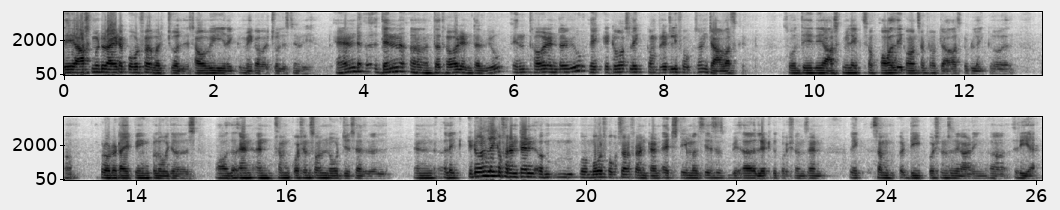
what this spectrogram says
they asked me to write a code for virtual list how we like make a virtual list in react. And then the third interview in third interview like it was like completely focused on javascript. So they, they asked me like some all the concept of javascript like um, prototyping closures all the and, and some questions on node.js as well and uh, like it was like a front end um, more focused on front end html css uh, related questions and like some deep questions regarding uh, react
